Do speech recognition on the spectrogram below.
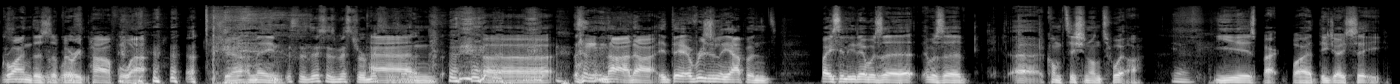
Grindr's a very powerful app. Do you know what I mean? This is this is Mr. and Mrs. and uh, no, no, it, it originally happened. Basically, there was a there was a uh, competition on Twitter Yeah. years back by DJ City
